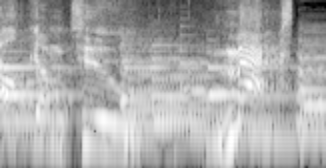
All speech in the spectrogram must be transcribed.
welcome to Max.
